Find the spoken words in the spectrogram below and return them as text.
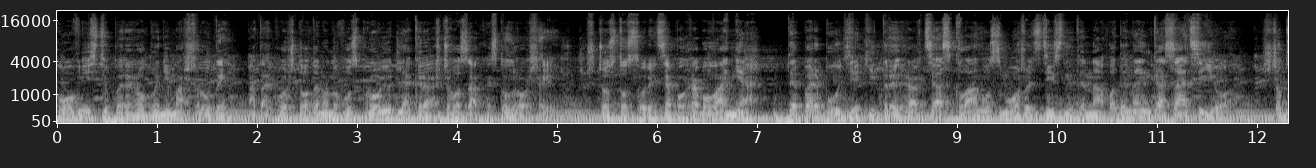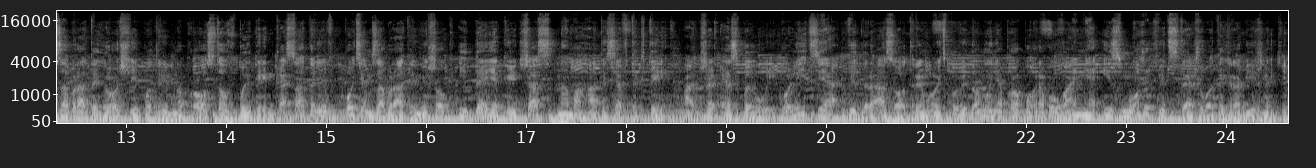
повністю перероблені маршрути, а також додано нову зброю для кращого захисту грошей. Що стосується пограбування, тепер будь-які три гравця з клану зможуть здійснити напади на інкасацію. Щоб забрати гроші, потрібно просто вбити інкасаторів, потім забрати мішок і деякий час намагатися втекти. Адже СБУ і поліція відразу отримують повідомлення про пограбування і зможуть відстежувати грабіжників.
